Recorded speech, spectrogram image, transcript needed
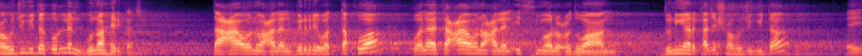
সহযোগিতা করলেন গুনাহের কাছে তাআওয়ানু আলাল বিররি ওয়াত তাকওয়া তা তাআওয়ানু আলাল ইসমি ওয়াল উদওয়ান। দুনিয়ার কাজে সহযোগিতা এই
